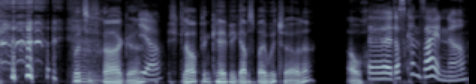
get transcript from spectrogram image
Kurze Frage. Ja. Ich glaube, den KP gab es bei Witcher, oder? Auch. Äh, das kann sein, ja.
